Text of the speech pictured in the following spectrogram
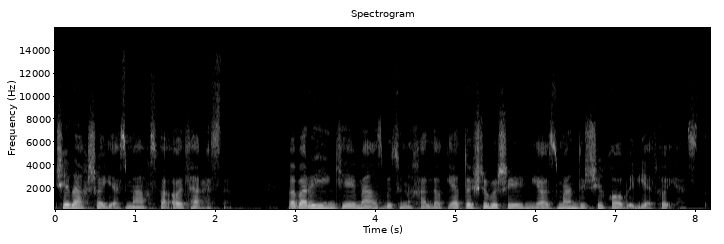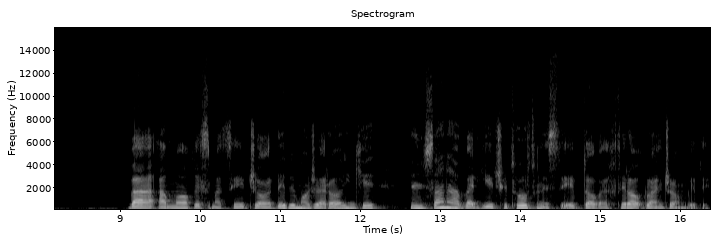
چه بخشهایی از مغز فعالتر هستند و برای اینکه مغز بتونه خلاقیت داشته باشه نیازمند چه قابلیت هایی هست؟ و اما قسمت جالب ماجرا اینکه انسان اولیه چطور تونسته ابداع و اختراع رو انجام بده؟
